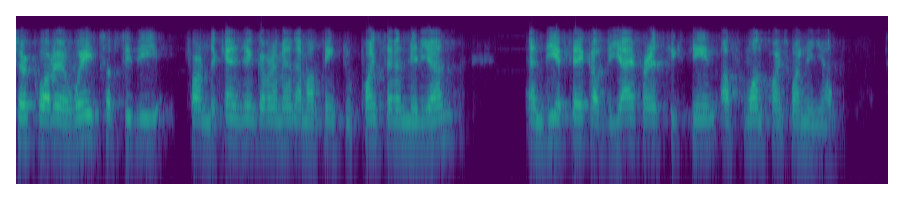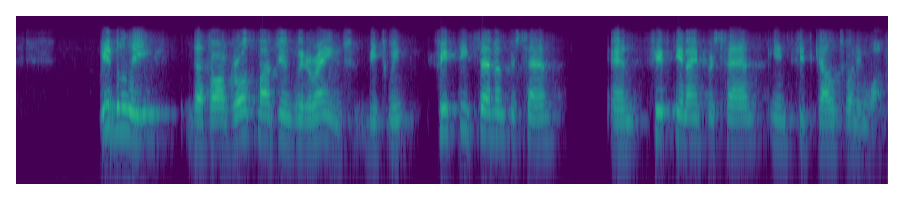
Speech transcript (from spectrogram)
third quarter, a wage subsidy from the Canadian government amounting to 0.7 million, and the effect of the IFRS 16 of 1.1 million. We believe that our gross margin will range between 57% and 59% in fiscal 2021.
